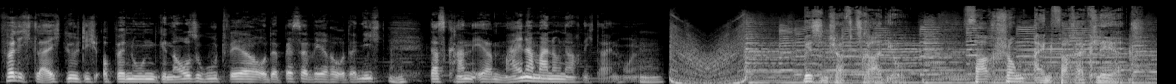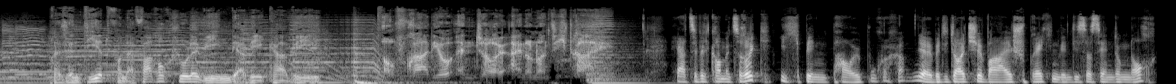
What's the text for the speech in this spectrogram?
völlig gleichgültig, ob er nun genauso gut wäre oder besser wäre oder nicht. Das kann er meiner Meinung nach nicht einholen. Wissenschaftsradio. Forschung einfach erklärt. Präsentiert von der Fachhochschule Wien der WKW Radio Enjoy 91.3. Herzlich willkommen zurück. Ich bin Paul Buchacher. Ja, über die deutsche Wahl sprechen wir in dieser Sendung noch.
